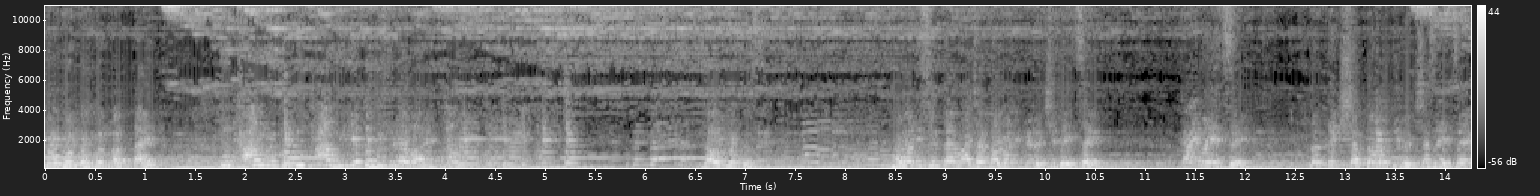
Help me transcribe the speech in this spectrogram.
टोकून टोकून बघताय. तू थांब म्हणते तू थांब मी येतो दुसऱ्या बारीत थांब. जाऊ नकोस भुवनी सुद्धा माझ्या गवळणीकडे लक्ष द्यायचंय. काय म्हणायचंय? प्रत्येक शब्दावरती लक्ष द्यायचंय.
